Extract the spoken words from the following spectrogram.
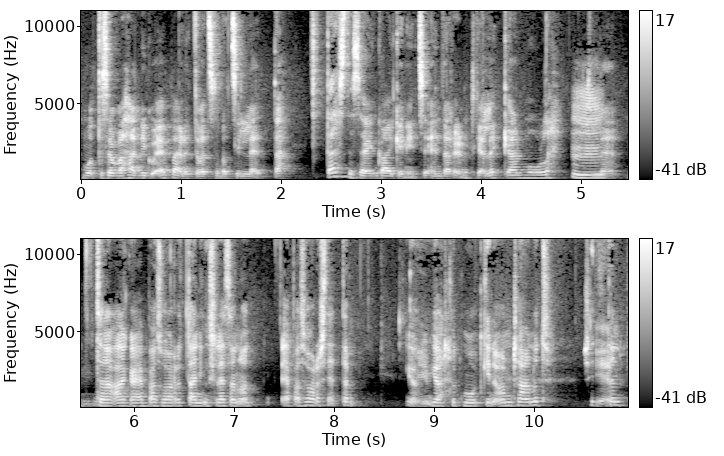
Mutta se on vähän niinku epäilyttävää, että sanot silleen, että tästä söin kaiken itse, en tarjonnut kellekään muulle. Mm. Silleen, mm. Tämä on aika epäsuora, tai niin kuin sillä sanoo epäsuorasti, että jo, Niinpä. jotkut muutkin on saanut sitten. Jep.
